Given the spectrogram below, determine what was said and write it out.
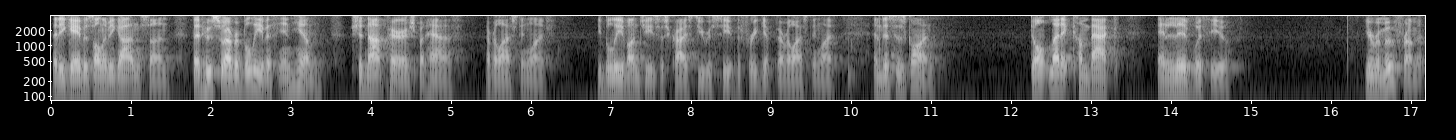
that he gave his only begotten Son, that whosoever believeth in him should not perish but have everlasting life. You believe on Jesus Christ, you receive the free gift of everlasting life. And this is gone. Don't let it come back and live with you. You're removed from it.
